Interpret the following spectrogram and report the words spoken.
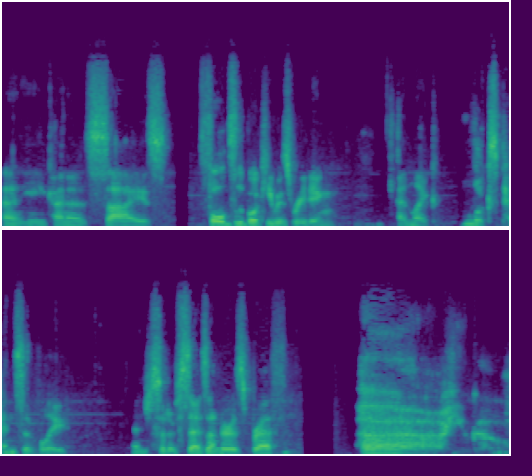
And he kind of sighs, folds the book he was reading, and like looks pensively, and just sort of says under his breath, "Ah, Hugo,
